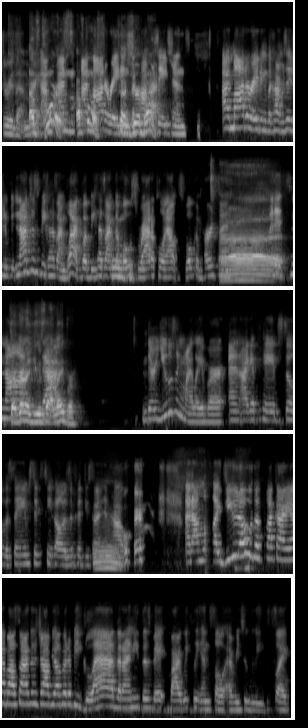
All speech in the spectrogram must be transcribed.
through them right? of course, i'm, I'm, I'm moderating the conversations black. I'm moderating the conversation not just because i'm black but because i'm the mm. most radical and outspoken person uh, but it's not they're going to use that, that labor they're using my labor and I get paid still the same $16.50 mm. an hour. and I'm like, do you know who the fuck I am outside this job? Y'all better be glad that I need this bi- weekly insult every two weeks. Like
